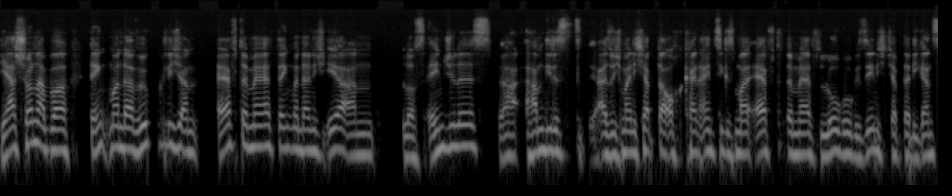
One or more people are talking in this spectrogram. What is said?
Ja, schon, aber denkt man da wirklich an Aftermath? Denkt man da nicht eher an Los Angeles? Ha- Haben die das, also ich meine, ich habe da auch kein einziges Mal Aftermath-Logo gesehen. Ich habe da die ganze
